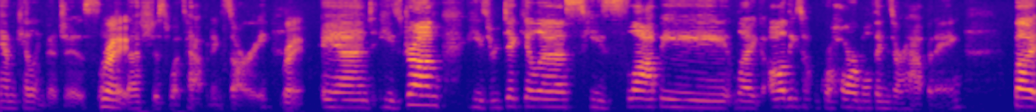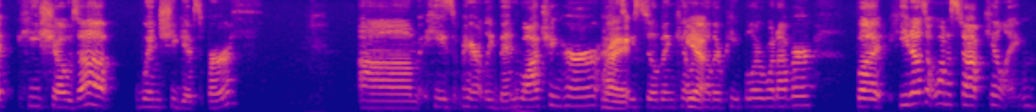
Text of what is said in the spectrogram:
am killing bitches. Like, Right. That's just what's happening. Sorry. Right. And he's drunk. He's ridiculous. He's sloppy. Like all these horrible things are happening. But he shows up when she gives birth. Um, he's apparently been watching her as Right. he's still been killing Yeah. other people or whatever. But he doesn't want to stop killing.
